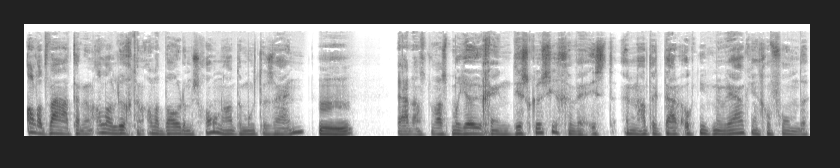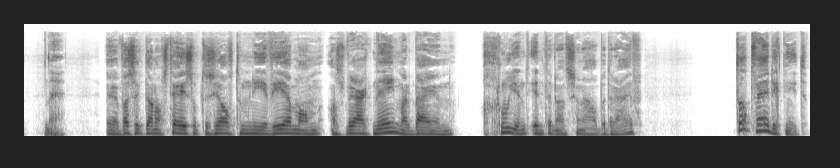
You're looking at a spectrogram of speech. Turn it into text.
al het water en alle lucht en alle bodem schoon hadden moeten zijn. Mhm. Ja, dan was milieu geen discussie geweest. En had ik daar ook niet mijn werk in gevonden. Nee. Eh, was ik dan nog steeds op dezelfde manier weerman als werknemer bij een groeiend internationaal bedrijf? Dat weet ik niet.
